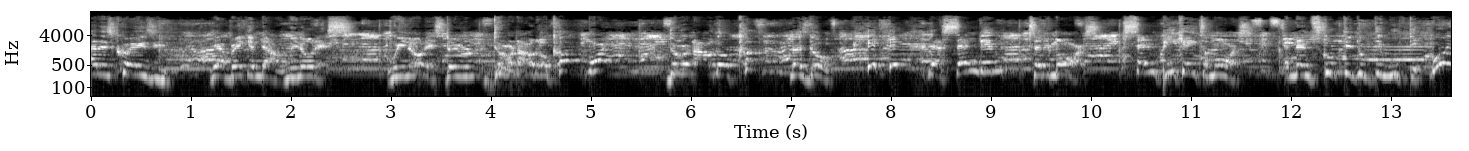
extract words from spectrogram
that is crazy. Yeah, break him down. We know this. We know this. The, the Ronaldo cut, boy. The Ronaldo cut. Let's go. yeah, send him to the Mars. Send PK to Mars. And then scoop the doop the whoop it. Boy,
